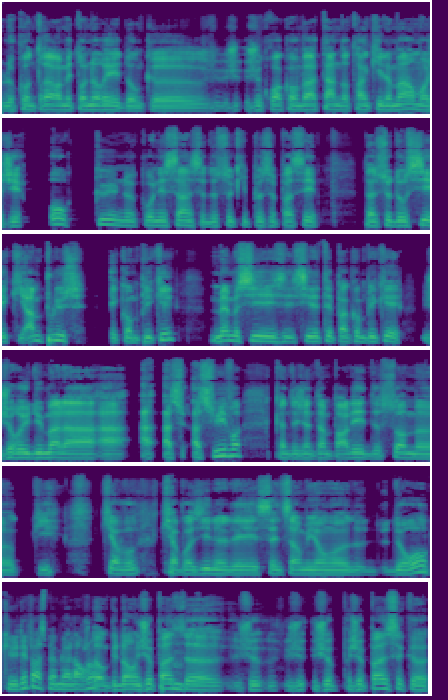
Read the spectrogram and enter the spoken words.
Le contraire m'étonnerait. Donc, euh, je, crois qu'on va attendre tranquillement. Moi, j'ai aucune connaissance de ce qui peut se passer dans ce dossier qui, en plus, est compliqué. Même si s'il n'était pas compliqué, j'aurais eu du mal à, à, à suivre. Quand j'entends parler de sommes euh, qui, qui, avo- qui avoisinent les 500 millions euh, d'euros, Qui les dépasse même là largement. donc non, je pense, Hmm. euh, je, je, je, je pense que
